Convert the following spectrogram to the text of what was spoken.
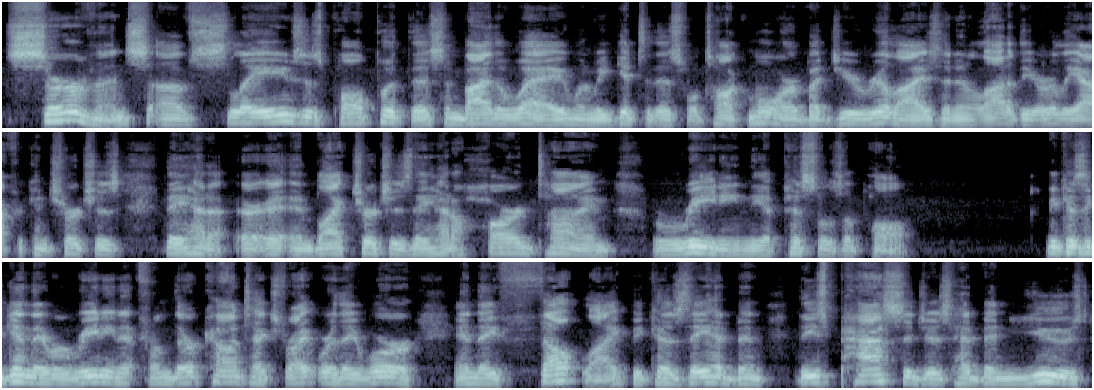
servants, of slaves, as Paul put this. And by the way, when we get to this, we'll talk more. But do you realize that in a lot of the early African churches, they had a, in black churches, they had a hard time reading the epistles of Paul? Because again they were reading it from their context right where they were and they felt like because they had been these passages had been used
